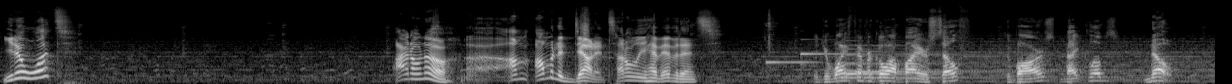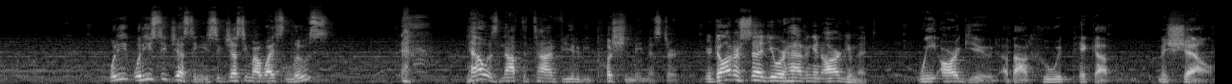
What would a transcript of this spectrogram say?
You know what? I don't know. Uh, I'm I'm gonna doubt it. I don't really have evidence. Did your wife ever go out by herself? To bars, nightclubs? No. What are you What are you suggesting? You suggesting my wife's loose? now is not the time for you to be pushing me, Mister. Your daughter said you were having an argument. We argued about who would pick up Michelle.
